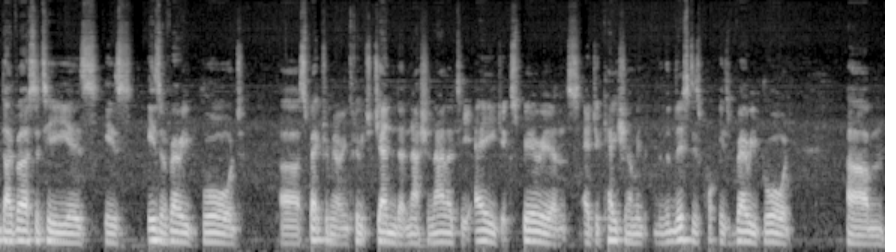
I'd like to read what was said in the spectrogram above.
diversity is is is a very broad uh, spectrum you know includes gender, nationality, age, experience, education. I mean, the list is is very broad, um,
